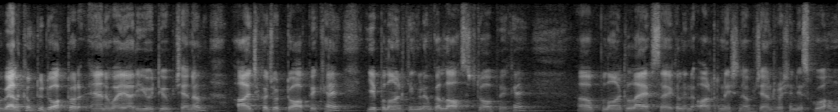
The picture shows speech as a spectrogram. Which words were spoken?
Welcome to doctor N Y R YouTube channel. आज का जो टॉपिक है, ये प्लांट किंगडम का लास्ट टॉपिक है। Plant life cycle and alternation of generation इसको हम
